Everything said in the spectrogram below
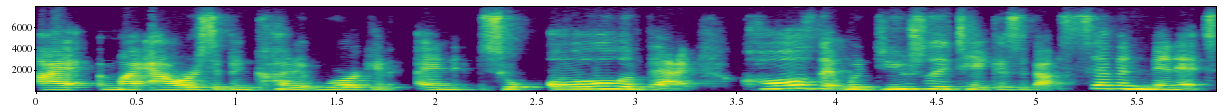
I my hours have been cut at work. And, and so all of that, calls that would usually take us about seven minutes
